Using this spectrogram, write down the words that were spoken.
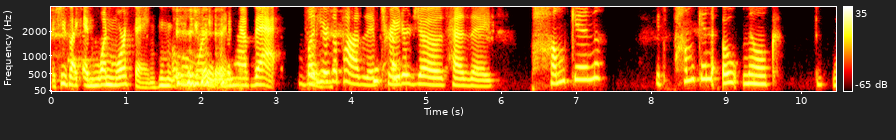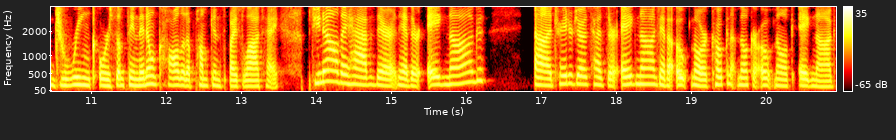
And she's like, and one more thing. Oh, one you more can't thing. even have that. but here's a positive trader joe's has a pumpkin it's pumpkin oat milk drink or something they don't call it a pumpkin spice latte but you know how they have their they have their eggnog uh trader joe's has their eggnog they have an oat milk or coconut milk or oat milk eggnog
